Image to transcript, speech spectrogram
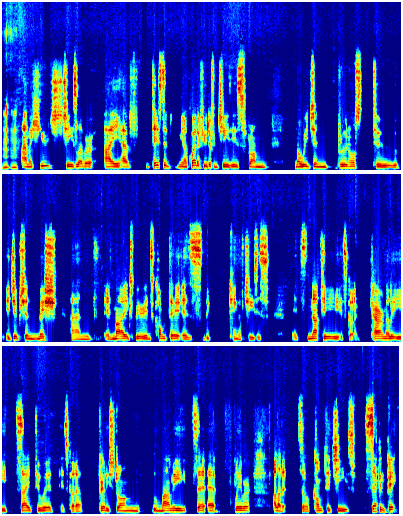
Mm-mm. I'm a huge cheese lover. I have tasted, you know, quite a few different cheeses from Norwegian Brunost to Egyptian Mish. And in my experience, Comté is the king of cheeses. It's nutty. It's got a caramelly side to it. It's got a fairly strong umami uh, flavor. I love it. So Comté cheese. Second pick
